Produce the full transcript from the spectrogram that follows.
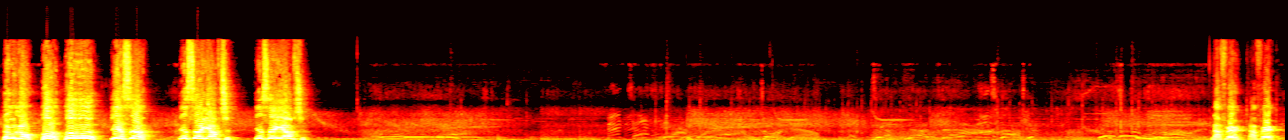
there we go. Huh, huh, huh. Yes, sir. Yes, sir, Yamcha. Yes, sir, Yamcha. Not fair. Not fair.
